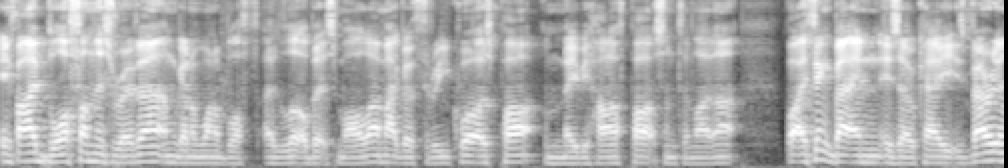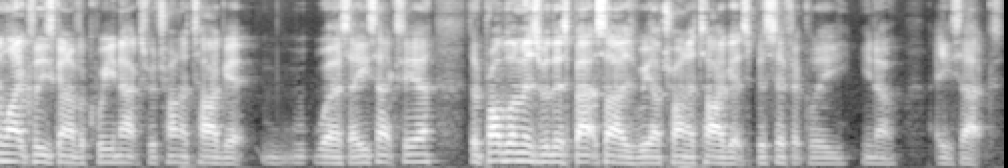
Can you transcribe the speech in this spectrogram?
if I bluff on this river, I'm gonna want to bluff a little bit smaller. I might go three quarters pot, and maybe half pot, something like that. But I think betting is okay. It's very unlikely he's going to have a queen axe. We're trying to target worse ace x here. The problem is with this bet size, we are trying to target specifically, you know, ace x.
